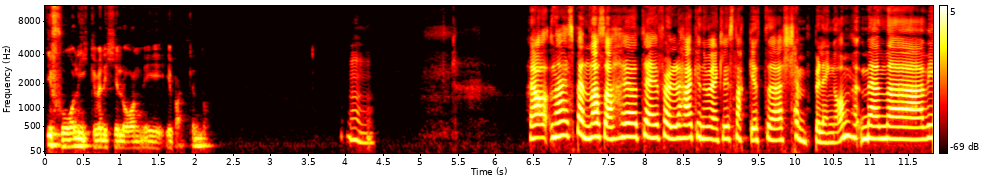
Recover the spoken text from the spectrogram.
De får likevel ikke lån i, i banken. da. Mm. Ja, nei, spennende, altså. Jeg, føler det her kunne vi egentlig snakket uh, kjempelenge om. Men uh, vi,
